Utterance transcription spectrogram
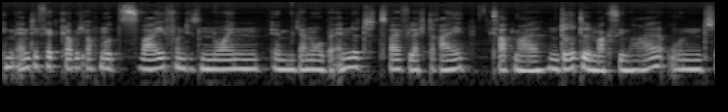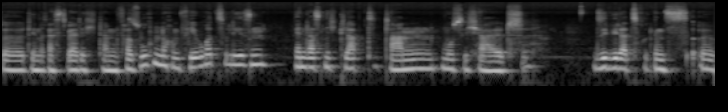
im Endeffekt, glaube ich, auch nur zwei von diesen neun im Januar beendet. Zwei, vielleicht drei. Gerade mal ein Drittel maximal. Und äh, den Rest werde ich dann versuchen, noch im Februar zu lesen. Wenn das nicht klappt, dann muss ich halt sie wieder zurück ins äh,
